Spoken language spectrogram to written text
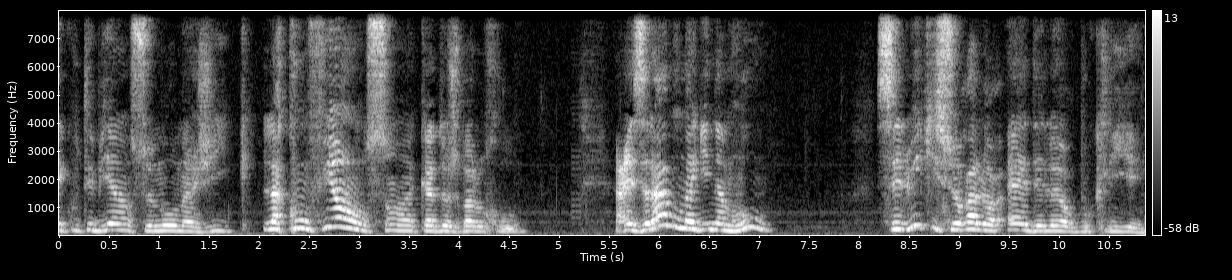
écoutez bien ce mot magique, la confiance en Kadosh Baruch Hu. Ezram, Umaginam, Hu? C'est lui qui sera leur aide et leur bouclier.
